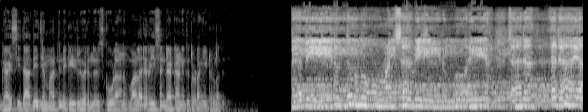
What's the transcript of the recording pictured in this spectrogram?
ഗൈസ് ഇത് അതേ ജമാഅത്തിന്റെ കീഴിൽ വരുന്ന ഒരു സ്കൂളാണ്. വളരെ റീസെന്റ് ആയിട്ടാണ് ഇത് തുടങ്ങിയിട്ടുള്ളത്. سبيل مريح تنهدى يا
